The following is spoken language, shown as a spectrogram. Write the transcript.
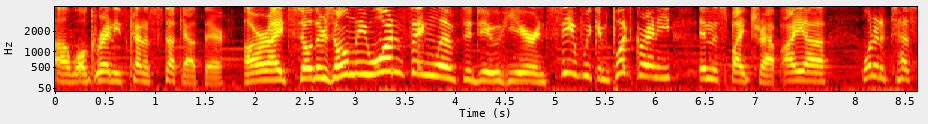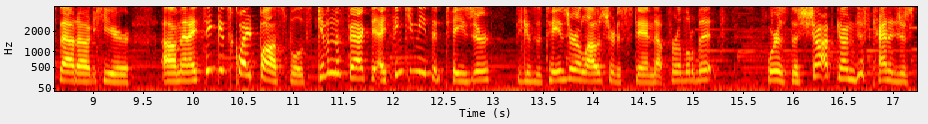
Uh, while Granny's kind of stuck out there. Alright, so there's only one thing left to do here and see if we can put Granny in the spike trap. I uh, wanted to test that out here, um, and I think it's quite possible. It's given the fact that I think you need the taser, because the taser allows her to stand up for a little bit, whereas the shotgun just kind of just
